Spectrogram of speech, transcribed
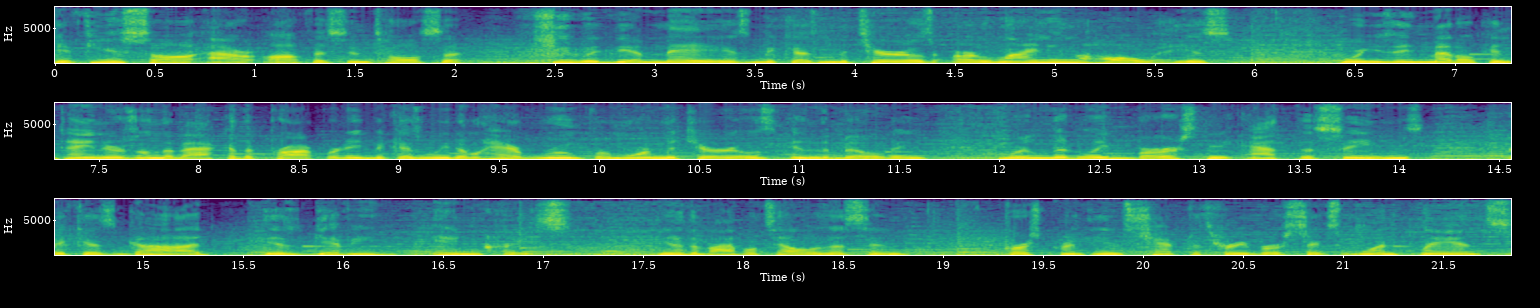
If you saw our office in Tulsa, you would be amazed because materials are lining the hallways. We're using metal containers on the back of the property because we don't have room for more materials in the building. We're literally bursting at the seams because God is giving increase. You know, the Bible tells us in 1 Corinthians chapter 3 verse 6, one plants,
